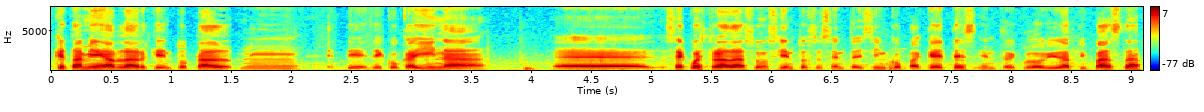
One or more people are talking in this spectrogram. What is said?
que también hablar que en total mm, de, cocaína eh, secuestrada son 165 paquetes entre clorhidrato y pasta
